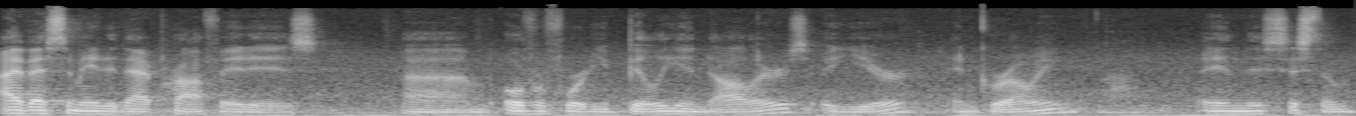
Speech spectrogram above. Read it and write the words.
I've estimated that profit is um, over $40 billion a year and growing wow. in this system.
